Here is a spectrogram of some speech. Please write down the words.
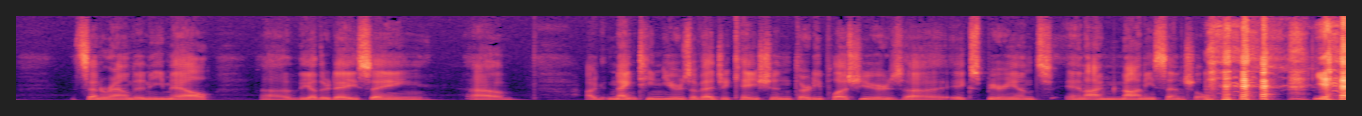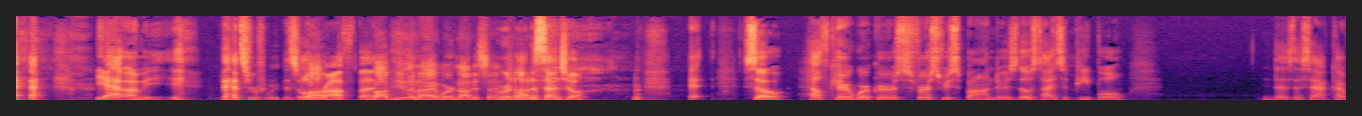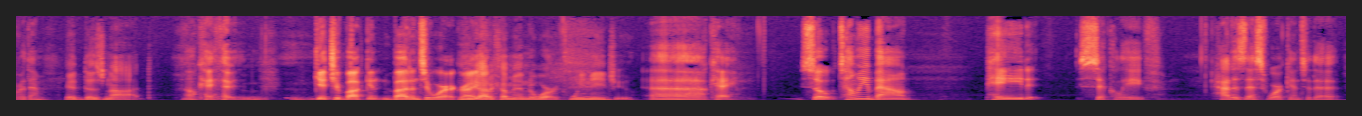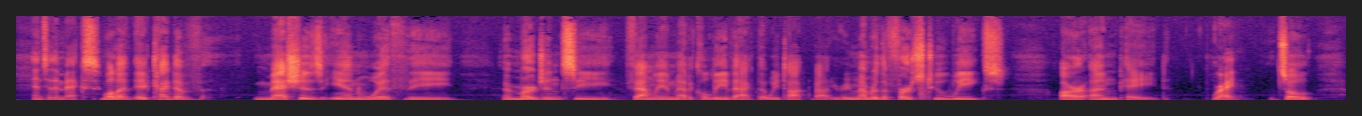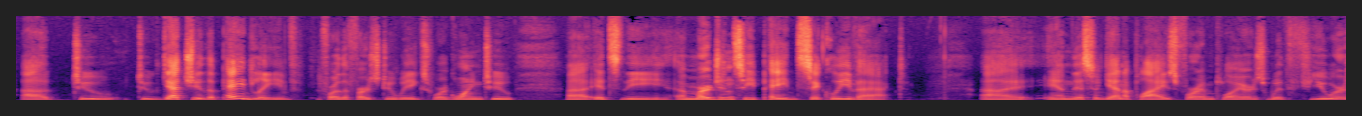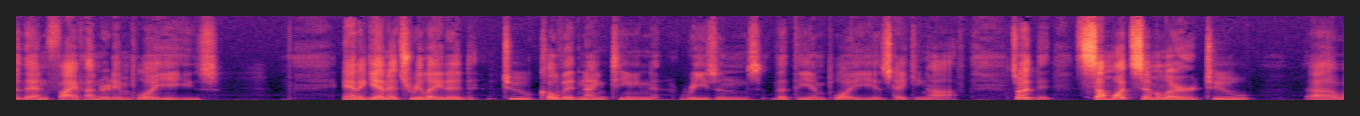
sent around an email uh, the other day saying. Um, 19 years of education, 30 plus years uh, experience, and I'm non-essential. yeah, yeah. I mean, that's that's a little Bob, rough, but Bob, you and I were not essential. We're not essential. so, healthcare workers, first responders, those types of people. Does this act cover them? It does not. Okay, get your butt, in, butt into work, right? You got to come into work. We need you. Uh, okay. So tell me about paid sick leave. How does this work into the into the mix? Well, it, it kind of meshes in with the Emergency Family and Medical Leave Act that we talked about. You remember the first two weeks are unpaid. Right. So uh, to to get you the paid leave for the first two weeks, we're going to uh, it's the Emergency Paid Sick Leave Act. Uh, and this again applies for employers with fewer than 500 employees. And again, it's related to COVID 19 reasons that the employee is taking off. So, it's somewhat similar to, uh,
